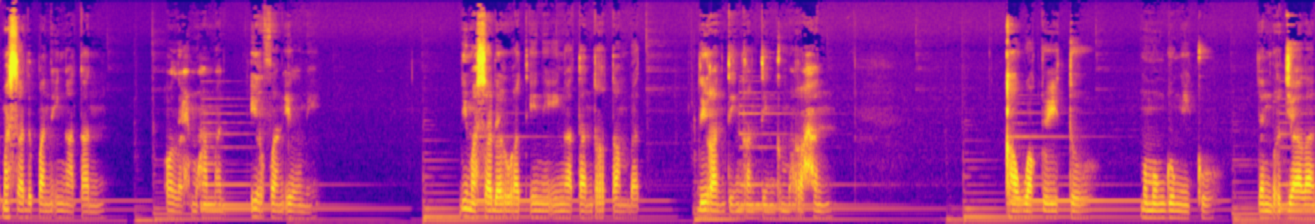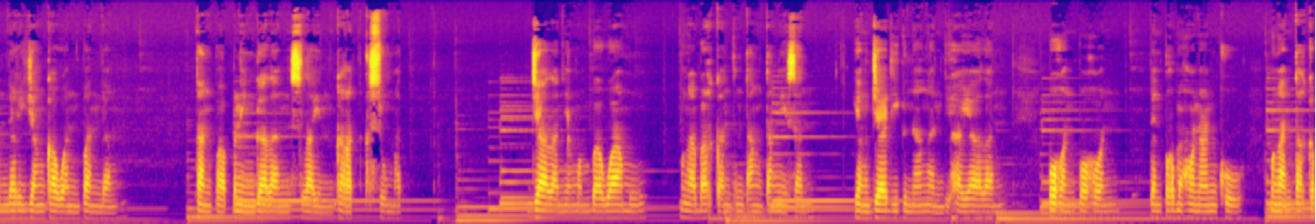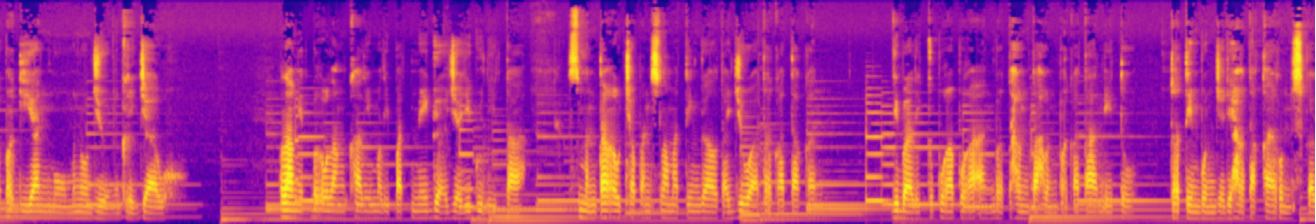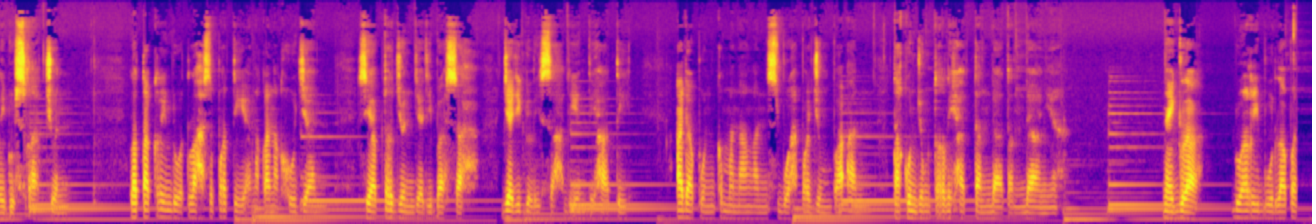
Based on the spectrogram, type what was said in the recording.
Masa Depan Ingatan oleh Muhammad Irfan Ilmi. Di masa darurat ini ingatan tertambat di ranting-ranting kemarahan. Kau waktu itu memunggungiku dan berjalan dari jangkauan pandang tanpa peninggalan selain karat kesumat. Jalan yang membawamu mengabarkan tentang tangisan yang jadi genangan di hayalan pohon-pohon dan permohonanku mengantar kepergianmu menuju negeri jauh. Langit berulang kali melipat mega jadi gulita, sementara ucapan selamat tinggal tak jua terkatakan. Di balik kepura-puraan bertahun-tahun perkataan itu, tertimbun jadi harta karun sekaligus racun. Letak rindu telah seperti anak-anak hujan, siap terjun jadi basah, jadi gelisah di inti hati. Adapun kemenangan sebuah perjumpaan, tak kunjung terlihat tanda-tandanya. Negla 2008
